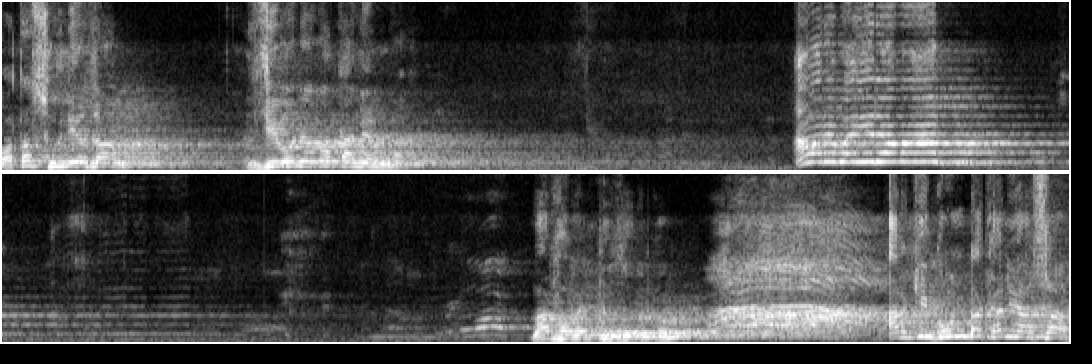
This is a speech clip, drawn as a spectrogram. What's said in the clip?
কথা শুনিয়ে যান। জীবনে আমার কানের না। আমার ভাইয়ের আমার। মার হবে একটু জোরে কর। আর কি ঘণ্টা খালি আসাম।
